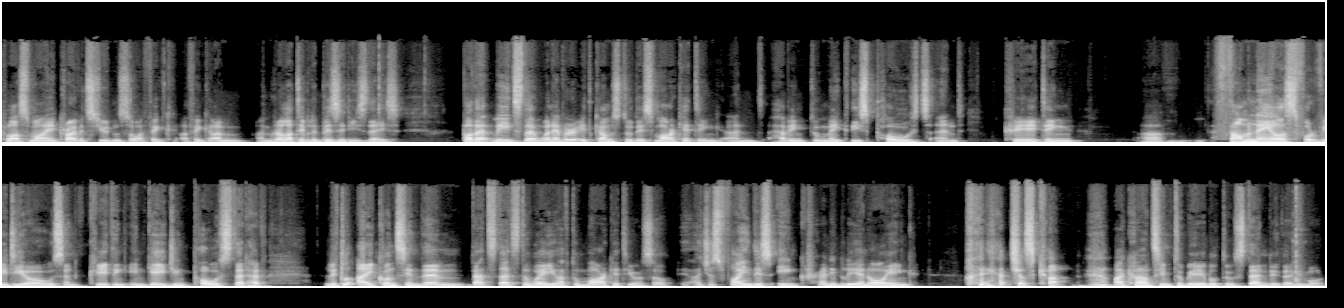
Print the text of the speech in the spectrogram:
plus my private students. So I think, I think I'm, I'm relatively busy these days. But that means that whenever it comes to this marketing and having to make these posts and creating uh, thumbnails for videos and creating engaging posts that have little icons in them that's that's the way you have to market yourself i just find this incredibly annoying i just can't i can't seem to be able to stand it anymore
